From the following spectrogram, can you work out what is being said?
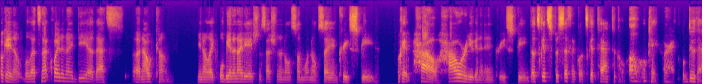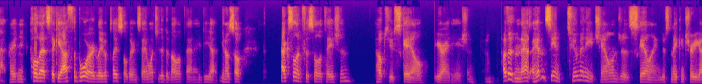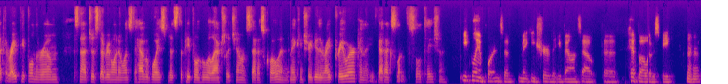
okay, no, well, that's not quite an idea, that's an outcome you know like we'll be in an ideation session and someone will say increase speed. Okay how? How are you going to increase speed? Let's get specific. Let's get tactical. Oh okay all right we'll do that right? And you pull that sticky off the board leave a placeholder and say i want you to develop that idea. You know so excellent facilitation helps you scale your ideation. Yeah. other than that i haven't seen too many challenges scaling just making sure you got the right people in the room it's not just everyone who wants to have a voice, but it's the people who will actually challenge status quo and making sure you do the right pre work and that you've got excellent facilitation. Equally important to making sure that you balance out the hippo, so to speak, mm-hmm.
